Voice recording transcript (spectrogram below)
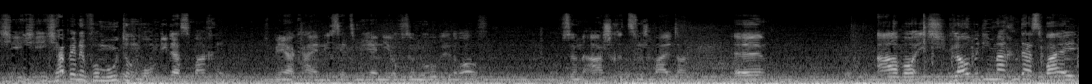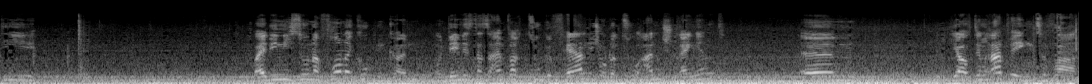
Ich, ich, ich habe ja eine Vermutung, warum die das machen. Ich bin ja kein, ich setze mich ja nie auf so einen Hobel drauf. Auf so einen Arschritzenspalter. Äh, aber ich glaube, die machen das, weil die weil die nicht so nach vorne gucken können. Und denen ist das einfach zu gefährlich oder zu anstrengend, ähm, hier auf den Radwegen zu fahren.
